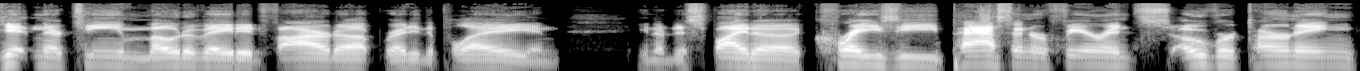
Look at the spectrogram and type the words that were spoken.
getting their team motivated, fired up, ready to play. And, you know, despite a crazy pass interference overturning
